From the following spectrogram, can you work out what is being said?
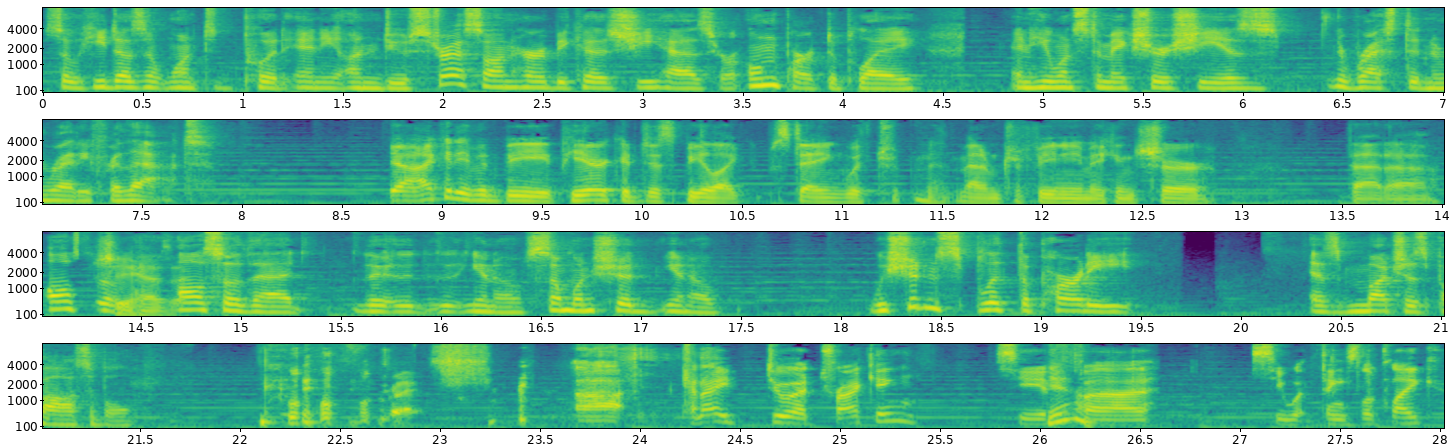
so he doesn't want to put any undue stress on her because she has her own part to play, and he wants to make sure she is rested and ready for that. Yeah, I could even be Pierre. Could just be like staying with Tr- Madame Trafini, making sure that uh, Also, she has it. also that the, the- you know someone should you know we shouldn't split the party as much as possible. Uh, can I do a tracking? See if Yeah. uh, see what things look like.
